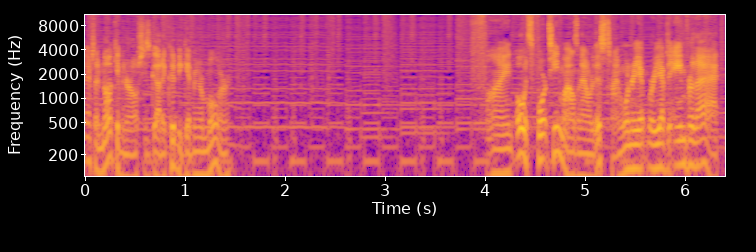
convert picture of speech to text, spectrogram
Actually, I'm not giving her all she's got. I could be giving her more. Fine. Oh, it's 14 miles an hour this time. Wonder where you have to aim for that.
